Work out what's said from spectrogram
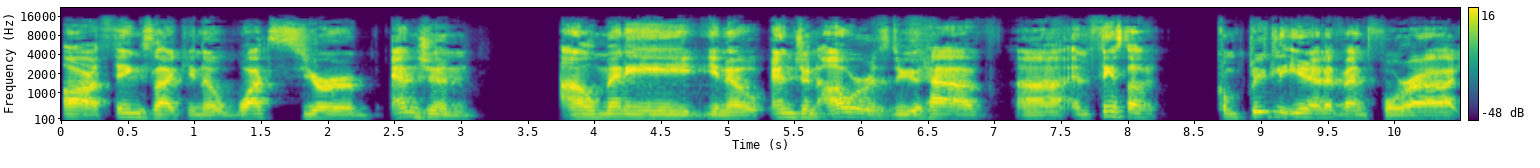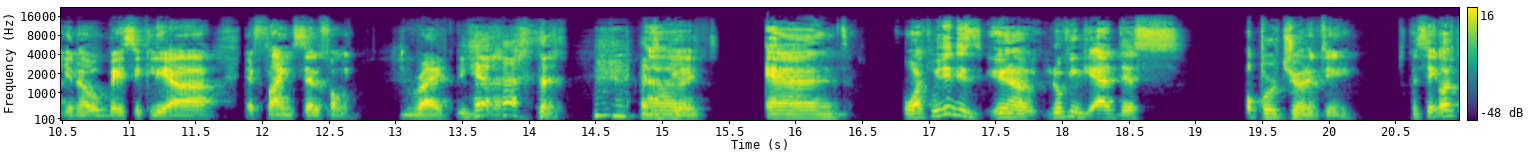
are things like, you know, what's your engine? How many, you know, engine hours do you have? Uh, and things that are completely irrelevant for, uh, you know, basically a, a flying cell phone. Right. Yeah. That's Uh, great. And what we did is, you know, looking at this opportunity and say, oh,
